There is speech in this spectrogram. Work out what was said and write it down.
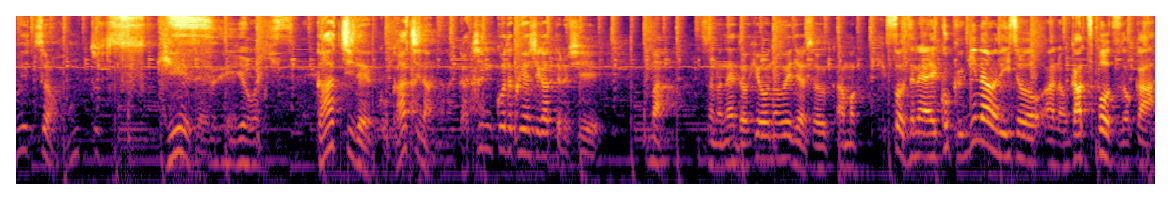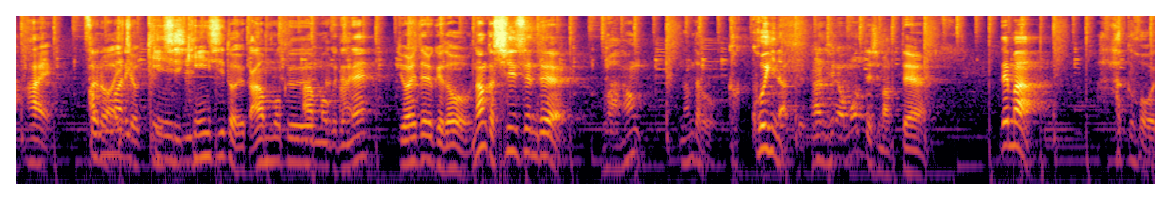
こいつら本当すっげえぜ強いっすね。ガチでこうガチなんだな、ガチンコで悔しがってるしまあそのね土俵の上ではそうあんまそうですね国技なので一応あのガッツポーズとかはい。そういうのは一応禁止。禁止というか暗黙。暗黙でね、って言われてるけどなんか新鮮でわなんなんだろうかっこいいなっていう感じに思ってしまって。でまあ白鵬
